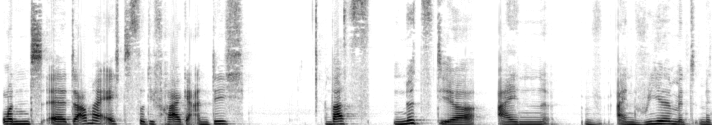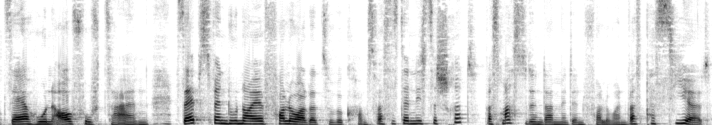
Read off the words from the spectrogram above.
Und äh, da mal echt so die Frage an dich, was nützt dir ein ein Reel mit, mit sehr hohen Aufrufzahlen. Selbst wenn du neue Follower dazu bekommst, was ist der nächste Schritt? Was machst du denn dann mit den Followern? Was passiert?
